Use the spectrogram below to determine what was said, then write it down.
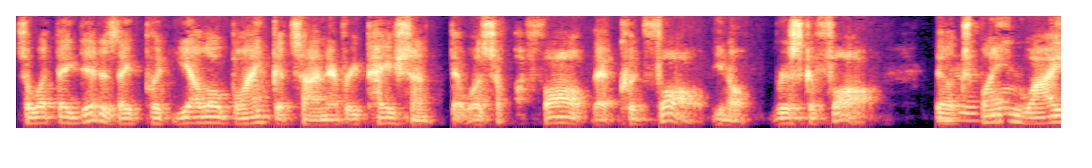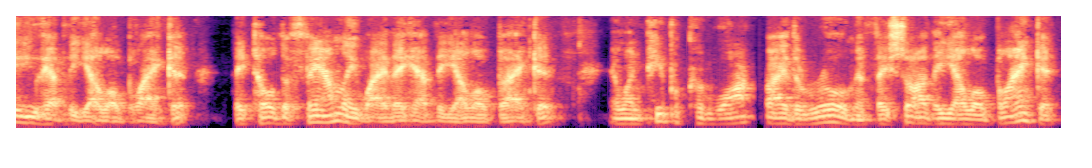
So what they did is they put yellow blankets on every patient that was a fall that could fall, you know, risk of fall. They'll mm-hmm. explain why you have the yellow blanket. They told the family why they have the yellow blanket. And when people could walk by the room, if they saw the yellow blanket,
